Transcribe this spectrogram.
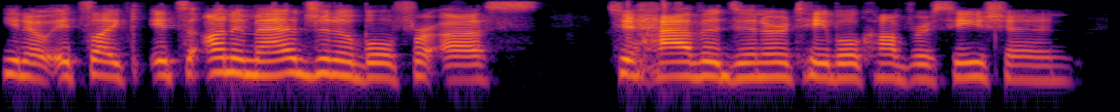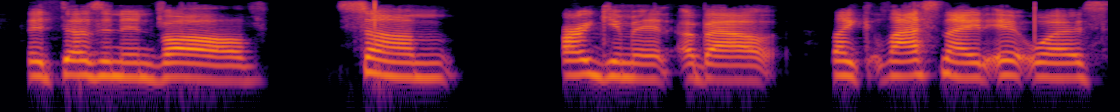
you know it's like it's unimaginable for us to have a dinner table conversation that doesn't involve some argument about like last night it was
